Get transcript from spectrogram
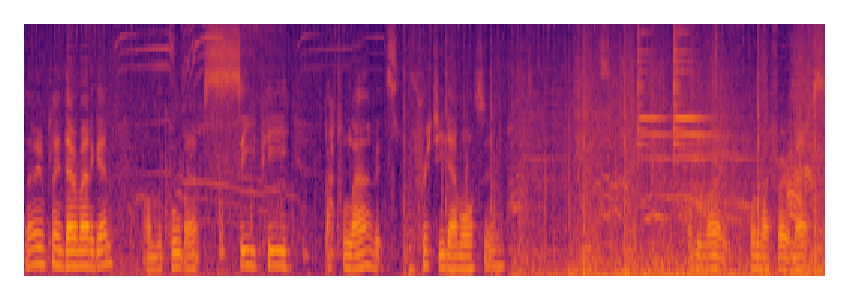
So, I'm playing Demo Man again on the cool map CP Battle Lab. It's pretty damn awesome. Probably my one of my favourite maps.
